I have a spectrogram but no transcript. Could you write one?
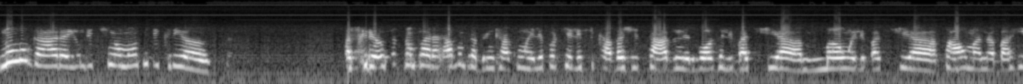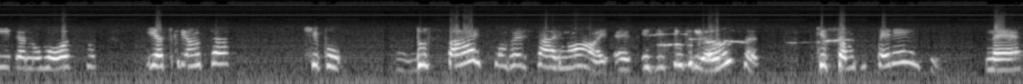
num lugar aí onde tinha um monte de criança. As crianças não paravam para brincar com ele porque ele ficava agitado, nervoso, ele batia a mão, ele batia a palma na barriga, no rosto. E as crianças, tipo, dos pais conversarem, ó, é, existem crianças que são diferentes, né?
